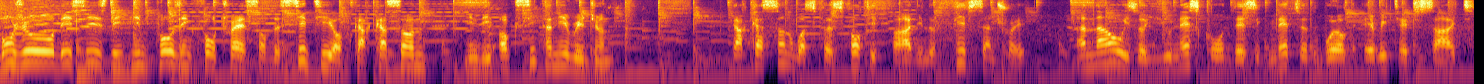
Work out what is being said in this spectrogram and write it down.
Bonjour, this is the imposing fortress of the city of Carcassonne in the Occitanie region. Carcassonne was first fortified in the 5th century and now is a UNESCO designated World Heritage Site.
